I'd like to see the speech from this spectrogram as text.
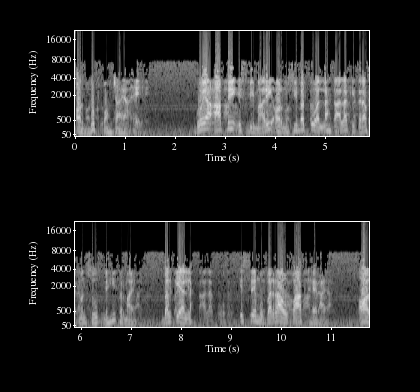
اور دکھ پہنچایا ہے۔ گویا آپ نے اس بیماری اور مصیبت کو اللہ تعالی کی طرف منسوب نہیں فرمایا، بلکہ اللہ تعالی کو اس سے مبرہ و پاک ٹھہرایا اور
